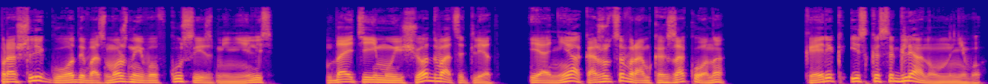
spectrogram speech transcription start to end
«Прошли годы, возможно, его вкусы изменились. Дайте ему еще 20 лет, и они окажутся в рамках закона». Кэрик искоса глянул на него.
